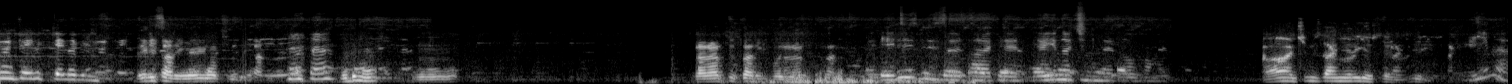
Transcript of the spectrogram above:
önce Elif gelebilir. Elif arıyor yayın açıldı. Dedi mi? Hı. Garanti sarı gibi. Deriz biz de zaten. Yayın açın dedi o zaman. Aa ikimizden yeri gösteriyor. İyi mi?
